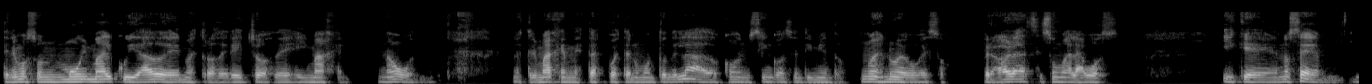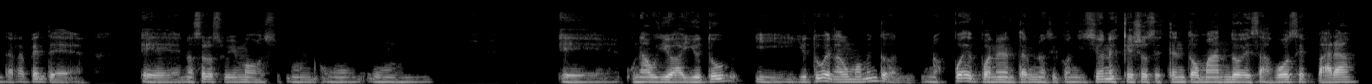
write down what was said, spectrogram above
tenemos un muy mal cuidado de nuestros derechos de imagen, ¿no? Nuestra imagen está expuesta en un montón de lados, con, sin consentimiento. No es nuevo eso, pero ahora se suma la voz. Y que, no sé, de repente eh, nosotros subimos un, eh, un audio a YouTube y YouTube en algún momento nos puede poner en términos y condiciones que ellos estén tomando esas voces para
